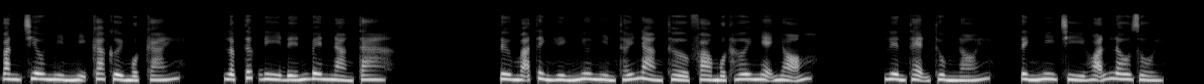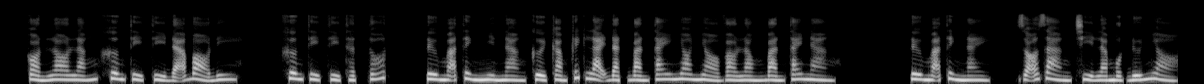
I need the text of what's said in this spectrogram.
Văn Chiêu nhìn nhị ca cười một cái, lập tức đi đến bên nàng ta. Tư mã tình hình như nhìn thấy nàng thở phào một hơi nhẹ nhõm. Liền thẹn thùng nói, Tình nhi trì hoãn lâu rồi, còn lo lắng Khương tỷ tỷ đã bỏ đi. Khương tỷ tỷ thật tốt, Tư Mã Tình nhìn nàng cười cảm kích lại đặt bàn tay nho nhỏ vào lòng bàn tay nàng. Tư Mã Tình này, rõ ràng chỉ là một đứa nhỏ,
